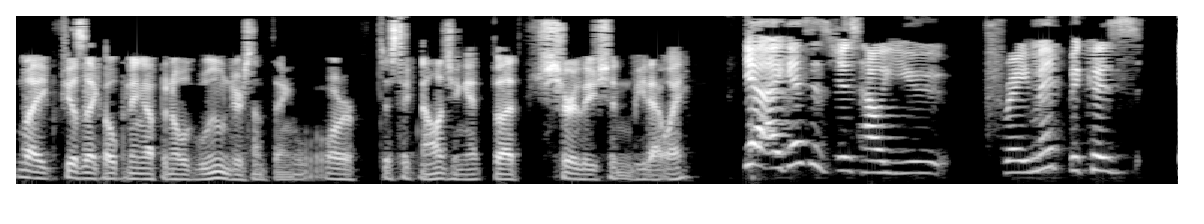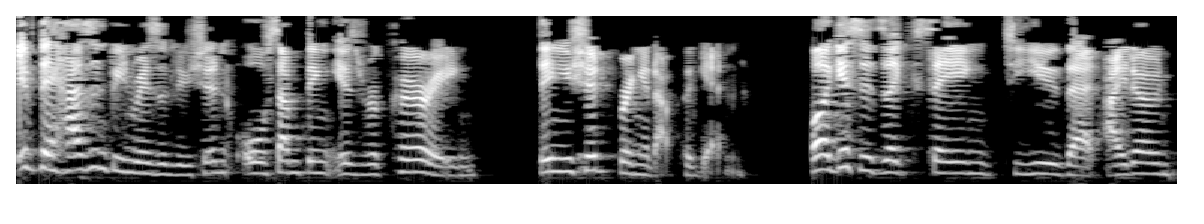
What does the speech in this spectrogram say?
like feels like opening up an old wound or something, or just acknowledging it. But surely shouldn't be that way. Yeah, I guess it's just how you frame it because if there hasn't been resolution or something is recurring, then you should bring it up again. Well, I guess it's like saying to you that I don't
